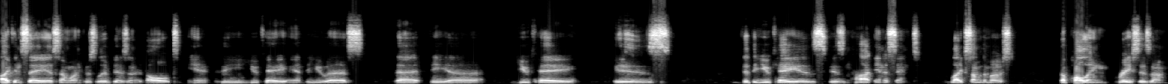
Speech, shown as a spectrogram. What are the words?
I can say, as someone who's lived as an adult in the UK and the US, that the uh, UK is that the UK is is not innocent. Like some of the most appalling racism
